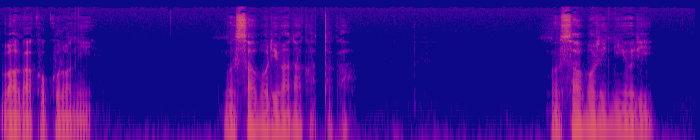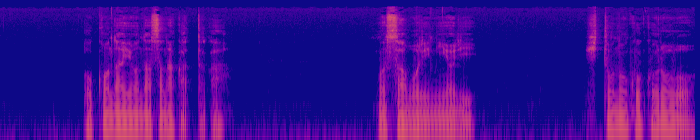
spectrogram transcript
我が心にむさぼりはなかったか。むさぼりにより行いをなさなかったか。むさぼりにより人の心を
